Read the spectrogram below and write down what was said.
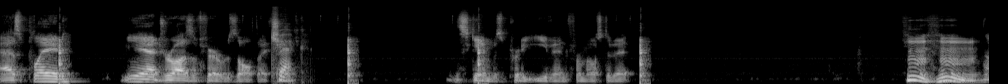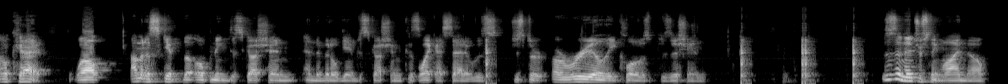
As played, yeah, draw is a fair result, I think. Check. This game was pretty even for most of it. Hmm, hmm, okay. Well, I'm going to skip the opening discussion and the middle game discussion because, like I said, it was just a, a really close position. This is an interesting line, though.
